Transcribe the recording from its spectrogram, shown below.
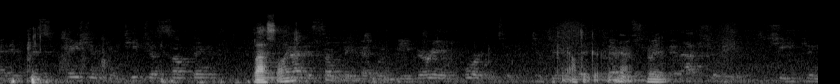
And if this patient can teach us something, Last slide? that is something that would be very important to, to do. Okay, I'll take it to from here. Demonstrate Right. that actually she can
